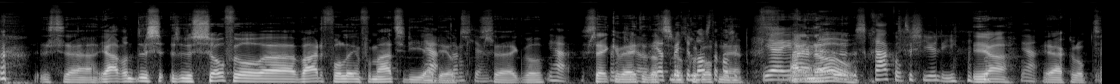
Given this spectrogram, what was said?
dus, uh, ja, want dus, dus zoveel waardevolle informatie die jij deelt. Dus ik wil zeker weten dat ze het goed opnemen. Ja, ja. I know. schakel tussen jullie. ja, ja. klopt.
